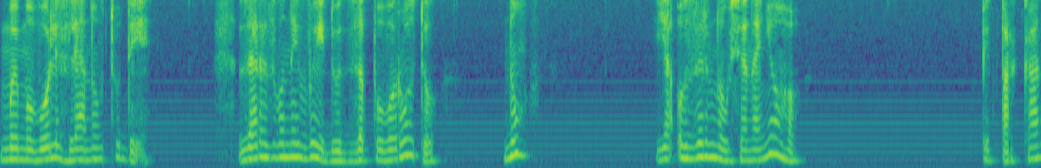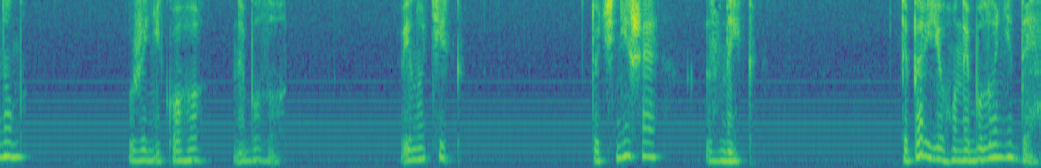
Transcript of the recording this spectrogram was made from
мимоволі глянув туди. Зараз вони вийдуть за повороту. Ну, я озирнувся на нього. Під парканом уже нікого не було. Він утік, точніше, зник. Тепер його не було ніде.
